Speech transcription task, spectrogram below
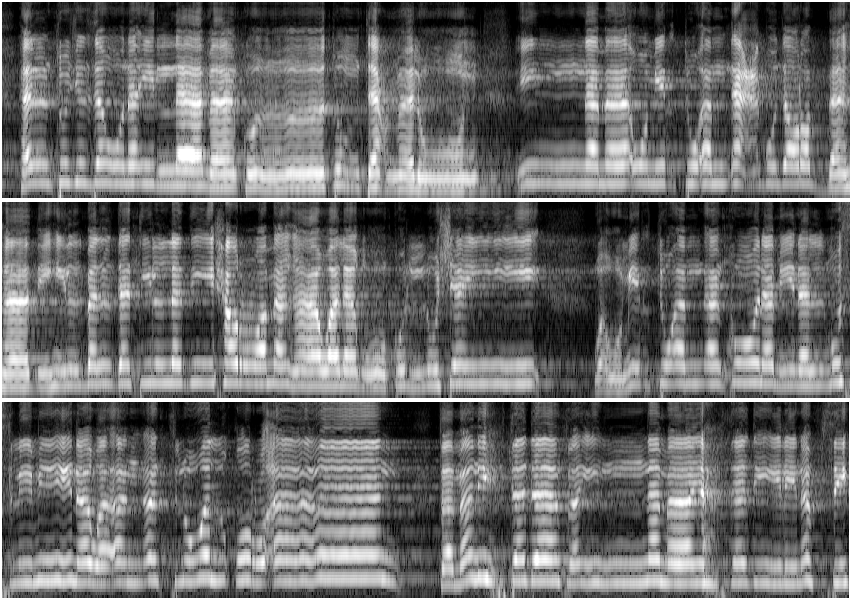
هل تجزون إلا ما كنتم تعملون إنما أمرت أن أعبد رب هذه البلدة الذي حرمها وله كل شيء وأمرت أن أكون من المسلمين وأن أتلو القرآن فمن اهتدى فإنما يهتدي لنفسه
